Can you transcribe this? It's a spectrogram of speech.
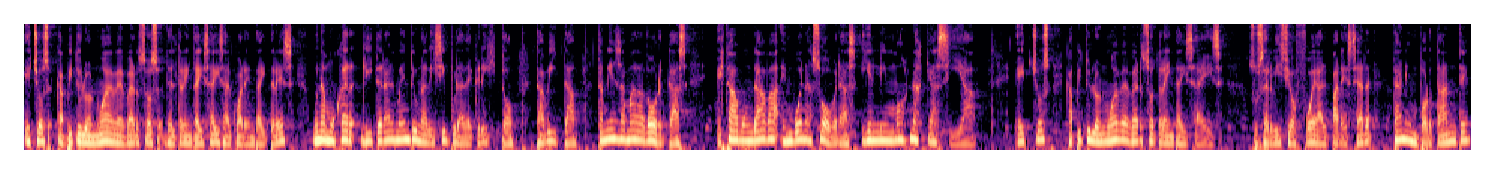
Hechos capítulo 9, versos del 36 al 43, una mujer, literalmente una discípula de Cristo, Tabita, también llamada Dorcas, esta abundaba en buenas obras y en limosnas que hacía. Hechos capítulo 9, verso 36. Su servicio fue, al parecer, tan importante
